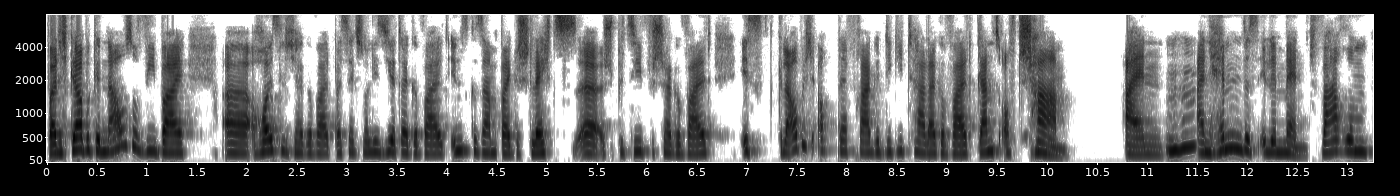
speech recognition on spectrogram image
Weil ich glaube, genauso wie bei äh, häuslicher Gewalt, bei sexualisierter Gewalt, insgesamt bei geschlechtsspezifischer Gewalt, ist, glaube ich, auch der Frage digitaler Gewalt ganz oft Scham ein, mhm. ein hemmendes Element. Warum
